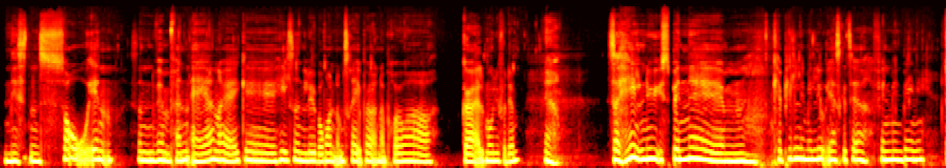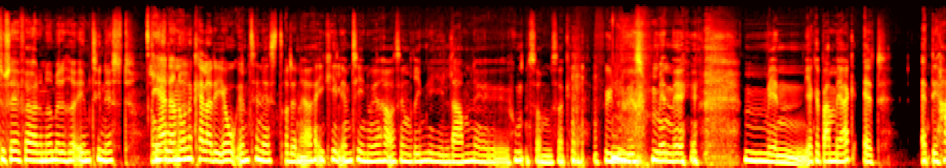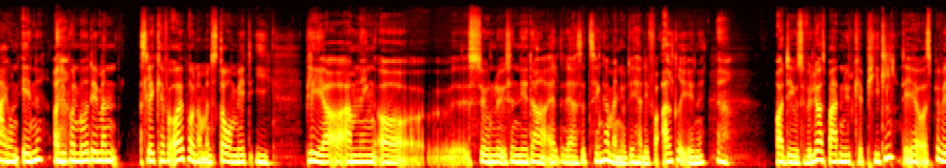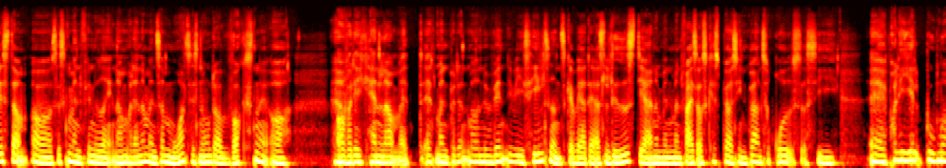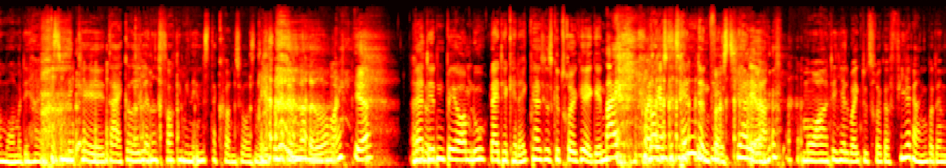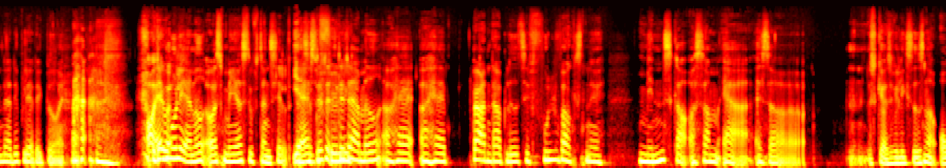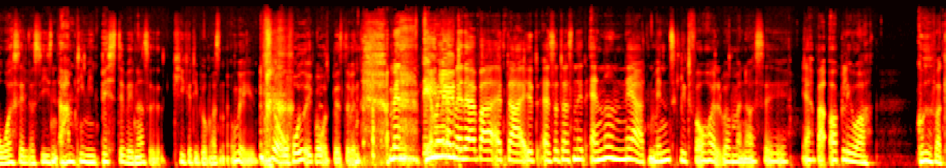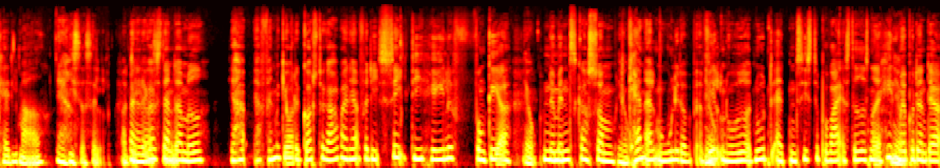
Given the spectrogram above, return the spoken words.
næsten sorg ind. Sådan, hvem fanden er jeg, når jeg ikke øh, hele tiden løber rundt om tre børn og prøver at gøre alt muligt for dem. Ja. Så helt ny, spændende øh, kapitel i mit liv, jeg skal til at finde mine ben i. Du sagde før, at der er noget med, der hedder empty nest. Ja, der er nogen, der kalder det jo empty nest, og den er ikke helt empty endnu. Jeg har også en rimelig larmende hund, som så kan fylde lidt. Men, øh, men jeg kan bare mærke, at, at det har jo en ende, og det er på en måde det, man slet ikke kan få øje på, når man står midt i blære og amning og øh, søvnløse nætter og alt det der, så tænker man jo, det her, det får aldrig ende. Ja. Og det er jo selvfølgelig også bare et nyt kapitel, det er jeg også bevidst om, og så skal man finde ud af, nå, hvordan er man så mor til sådan nogen, der er voksne, og, ja. og hvor det ikke handler om, at, at man på den måde nødvendigvis hele tiden skal være deres ledestjerne, men man faktisk også kan spørge sine børn til råds og sige, øh, prøv lige at hjælpe boomer mor med det her, jeg kan ikke, øh, der er gået et eller andet fuck i min Insta-konto og sådan noget, så er det dem, der redder mig. Ja. Hvad er Altså- det, den beder om nu? Nej, det kan da ikke passe, jeg skal trykke her igen. Nej, Nå, jeg skal tænde den først. Ja, ja. Eller, mor, det hjælper ikke, du trykker fire gange på den der, det bliver det ikke bedre af. Og det er alt muligt andet, også mere substantielt. Ja, altså det, det, det der med at have, at have børn, der er blevet til fuldvoksne mennesker, og som er, altså, nu skal jeg selvfølgelig ikke sidde sådan og oversælge og sige sådan, ah, men de er mine bedste venner, så kigger de på mig sådan, okay, du er overhovedet ikke vores bedste ven. Men mener med, det er bare, at der er, et, altså, der er sådan et andet nært menneskeligt forhold, hvor man også øh, ja, bare oplever, gud, hvor kan de meget Ja. i sig selv. Og Men er det ikke også den der med, jeg har, jeg har fandme gjort et godt stykke arbejde her, fordi se de hele fungerende Jo. mennesker, som Jo. kan alt muligt og og vil noget, og nu er den sidste på vej afsted og sådan noget. Jeg er helt Jo. med på den der,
